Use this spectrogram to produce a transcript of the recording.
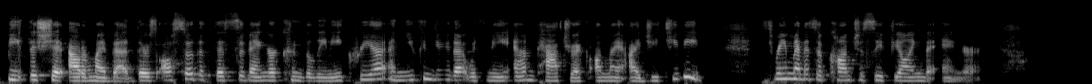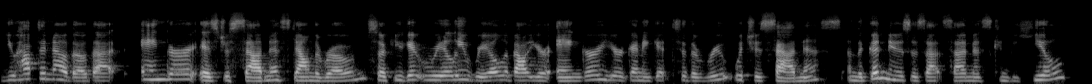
beat the shit out of my bed. There's also the Fists of Anger Kundalini Kriya, and you can do that with me and Patrick on my IGTV. Three minutes of consciously feeling the anger. You have to know though that anger is just sadness down the road. So if you get really real about your anger, you're going to get to the root, which is sadness. And the good news is that sadness can be healed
